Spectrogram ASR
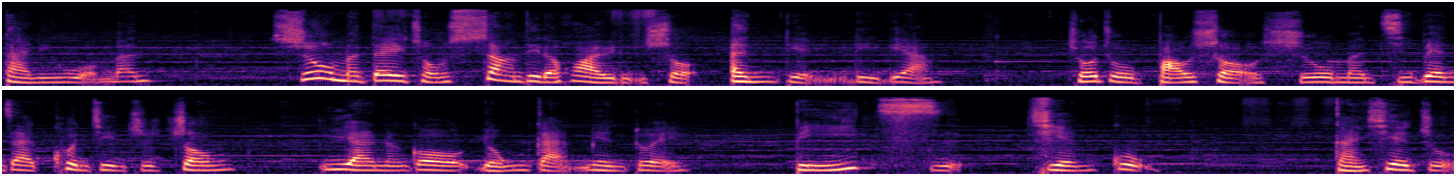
带领我们，使我们得以从上帝的话语领受恩典与力量。求主保守，使我们即便在困境之中，依然能够勇敢面对，彼此坚固。感谢主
